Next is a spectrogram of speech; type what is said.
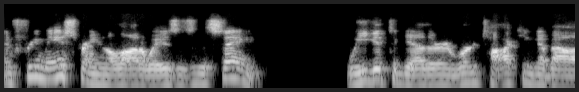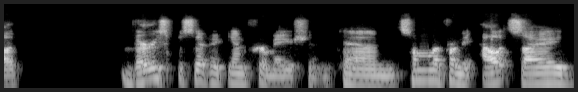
And Freemasonry, in a lot of ways, is the same. We get together and we're talking about very specific information. Can someone from the outside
